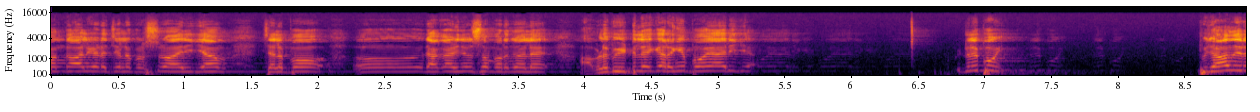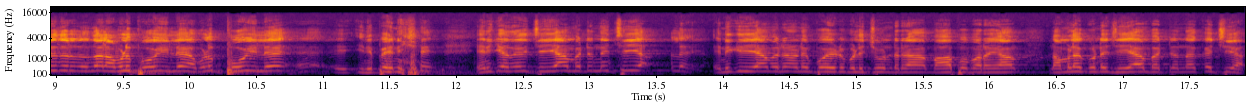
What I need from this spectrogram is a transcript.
പങ്കാളിയുടെ ചില പ്രശ്നമായിരിക്കാം. ചിലപ്പോൾ ഞാൻ കഴിഞ്ഞ ദിവസം പറഞ്ഞ പോലെ അവൾ വീട്ടിലേക്ക് ഇറങ്ങി പോയായിരിക്കാം വീട്ടിൽ പോയി. ഇപ്പൊ ഞാൻ ഇരുന്നിരുന്നു എന്നാൽ അവൾ പോയില്ലേ? അവൾ പോയില്ലേ? ഇനിയിപ്പോ എനിക്ക് എനിക്കത് ചെയ്യാൻ പറ്റുന്ന ചെയ്യാം അല്ലെ? എനിക്ക് ചെയ്യാൻ പറ്റുകയാണെങ്കിൽ പോയിട്ട് വിളിച്ചുകൊണ്ടുവരാം മാപ്പ് പറയാം നമ്മളെ കൊണ്ട് ചെയ്യാൻ പറ്റുന്നൊക്കെ ചെയ്യാം.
